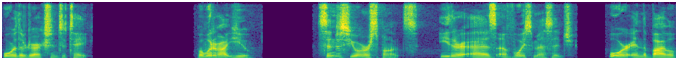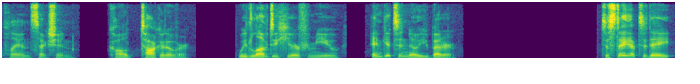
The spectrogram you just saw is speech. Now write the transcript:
or the direction to take. But what about you? Send us your response, either as a voice message or in the Bible plan section called Talk It Over. We'd love to hear from you and get to know you better. To stay up to date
